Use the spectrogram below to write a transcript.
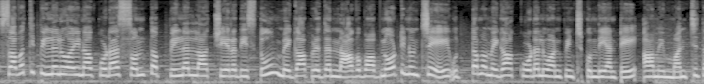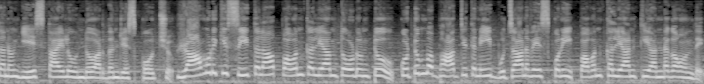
సవతి పిల్లలు అయినా కూడా సొంత పిల్లల్లా చేరదీస్తూ మెగా బ్రదర్ నాగబాబు నోటి నుంచే ఉత్తమ మెగా కోడలు అనిపించుకుంది అంటే ఆమె మంచితనం ఏ స్థాయిలో ఉందో అర్థం చేసుకోవచ్చు. రాముడికి సీతల పవన్ కళ్యాణ్ తోడుంటూ కుటుంబ బాధ్యతని భుజాన వేసుకొని పవన్ కళ్యాణ్కి అండగా ఉంది.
